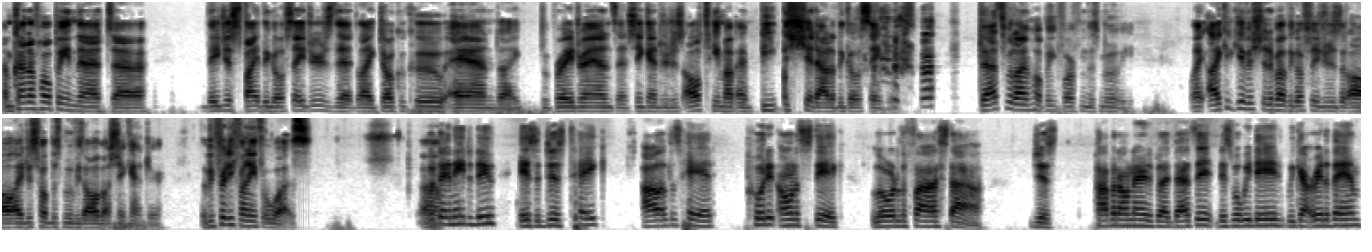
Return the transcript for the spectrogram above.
I'm kind of hoping that uh, they just fight the Goseigers, that like Dokoku and like the Braidrans and Shinkenger just all team up and beat the shit out of the Goseigers. That's what I'm hoping for from this movie. Like I could give a shit about the Goseigers at all. I just hope this movie's all about Shinkenger. That'd be pretty funny if it was. What Um, they need to do is to just take Oliver's head, put it on a stick, Lord of the Flies style. Just pop it on there and be like, that's it. This is what we did. We got rid of them.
